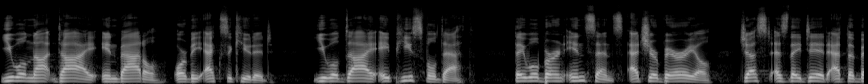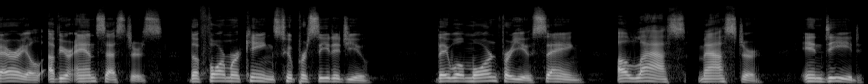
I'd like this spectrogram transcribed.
You will not die in battle or be executed. You will die a peaceful death. They will burn incense at your burial, just as they did at the burial of your ancestors, the former kings who preceded you. They will mourn for you, saying, Alas, Master, indeed,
